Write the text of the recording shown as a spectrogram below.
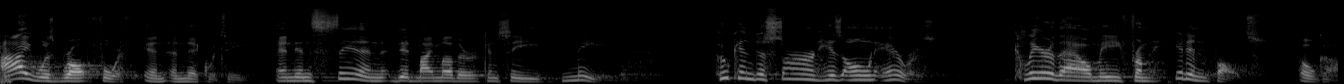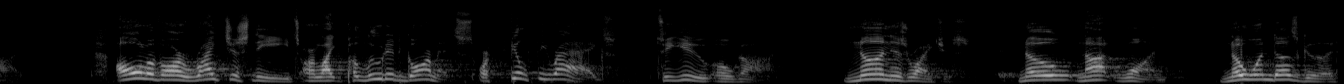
I was brought forth in iniquity, and in sin did my mother conceive me. Who can discern his own errors? Clear thou me from hidden faults, O God. All of our righteous deeds are like polluted garments or filthy rags to you, O God. None is righteous, no, not one. No one does good,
